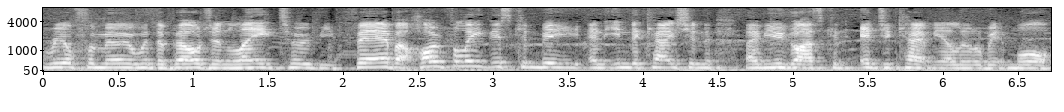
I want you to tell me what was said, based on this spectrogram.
real familiar with the Belgian league, to be fair, but hopefully this can be an indication. Maybe you guys can educate me a little bit more.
